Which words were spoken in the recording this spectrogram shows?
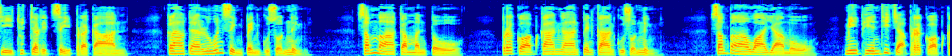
จีทุจริตสี่ประการ กล่าวแต่ล้วนสิ่งเป็นกุศลหนึ่ง สัมมากัมมันโต ประกอบการงานเป็นการกุศลหนึ่ง สัมมาวายาโม มีเพียรที่จะประกอบก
